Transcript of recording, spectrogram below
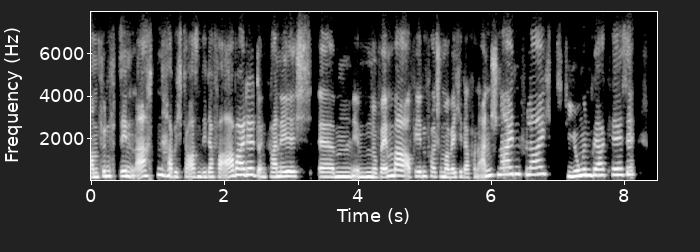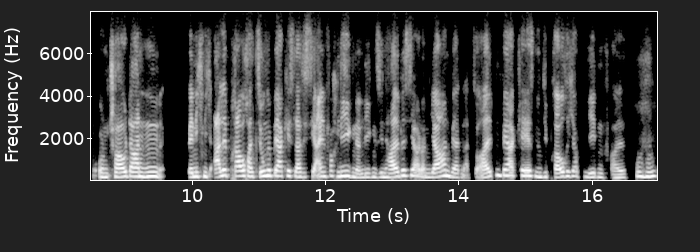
am 15.8. habe ich 1000 Liter verarbeitet. Dann kann ich ähm, im November auf jeden Fall schon mal welche davon anschneiden, vielleicht, die jungen Bergkäse. Und schaue dann, wenn ich nicht alle brauche als junge Bergkäse, lasse ich sie einfach liegen. Dann liegen sie ein halbes Jahr oder ein Jahr und werden zu alten Bergkäsen und die brauche ich auf jeden Fall. Mhm.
